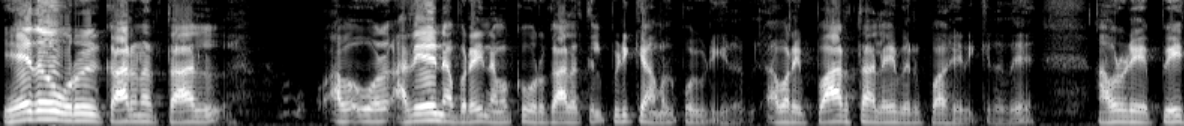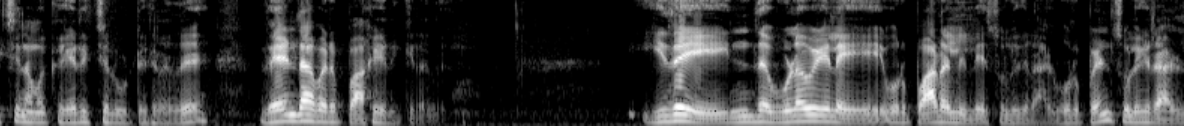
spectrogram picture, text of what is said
ஏதோ ஒரு காரணத்தால் அவ- அதே நபரை நமக்கு ஒரு காலத்தில் பிடிக்காமல் போய்விடுகிறது. அவரை பார்த்தாலே வெறுப்பாக இருக்கிறது. அவருடைய பேச்சு நமக்கு எரிச்சல் ஊட்டுகிறது வேண்டா வெறுப்பாக இருக்கிறது. இதை இந்த உளவியலை ஒரு பாடலிலே சொல்லுகிறாள். ஒரு பெண் சொல்லுகிறாள்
